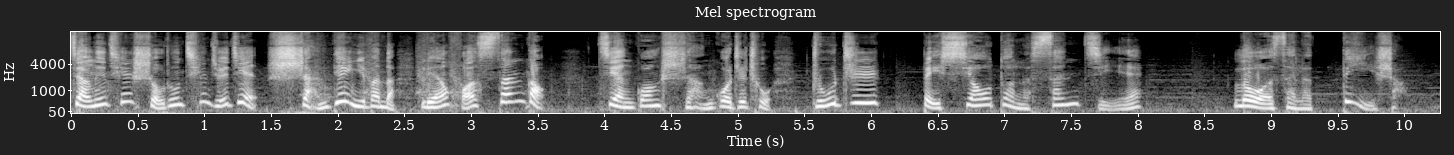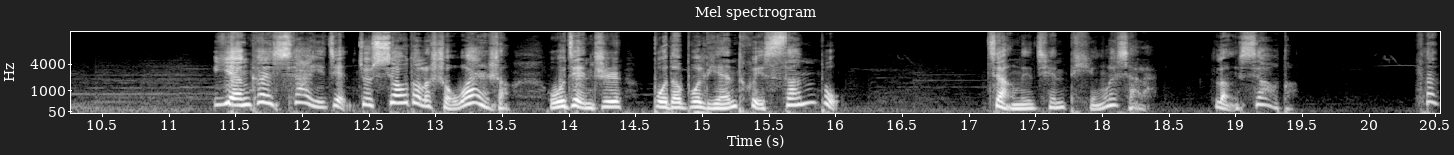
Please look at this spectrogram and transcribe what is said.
蒋灵谦手中清绝剑闪电一般的连划三道，剑光闪过之处，竹枝被削断了三截，落在了地上。眼看下一剑就削到了手腕上，吴建之不得不连退三步。蒋灵谦停了下来，冷笑道：“哼，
